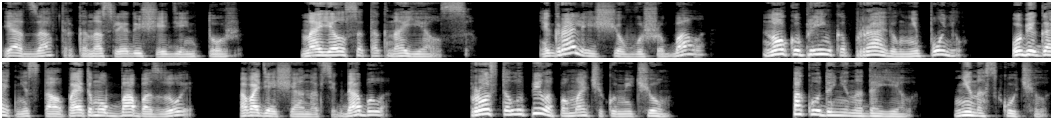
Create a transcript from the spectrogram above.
И от завтрака на следующий день тоже. Наелся так наелся. Играли еще в вышибало, но Купринка правил не понял, убегать не стал, поэтому баба Зоя, а водящая она всегда была, просто лупила по мальчику мечом, покуда не надоело, не наскучило.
